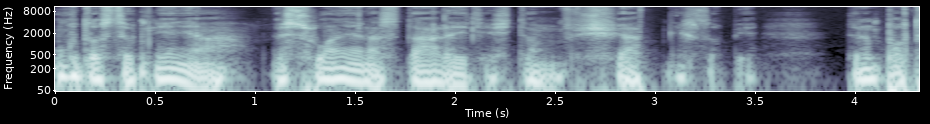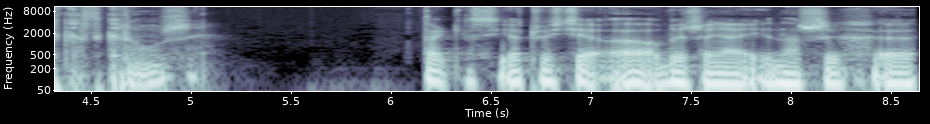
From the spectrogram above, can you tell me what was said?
udostępnienia, wysłania nas dalej gdzieś tam w świat, niech sobie ten podcast krąży. Tak jest. I oczywiście obejrzenia naszych e,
